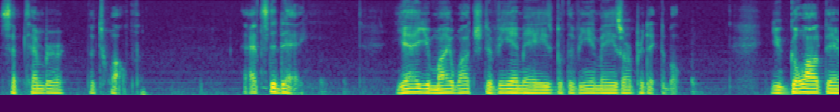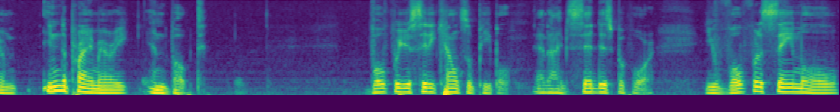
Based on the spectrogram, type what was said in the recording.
September the 12th. That's the day. Yeah, you might watch the VMAs, but the VMAs are predictable. You go out there in the primary and vote. Vote for your city council people. And I've said this before. You vote for the same old,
